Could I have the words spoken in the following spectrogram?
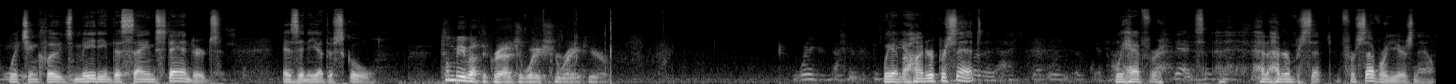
which includes meeting the same standards as any other school. Tell me about the graduation rate here. We have 100%. We have for, had 100% for several years now.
